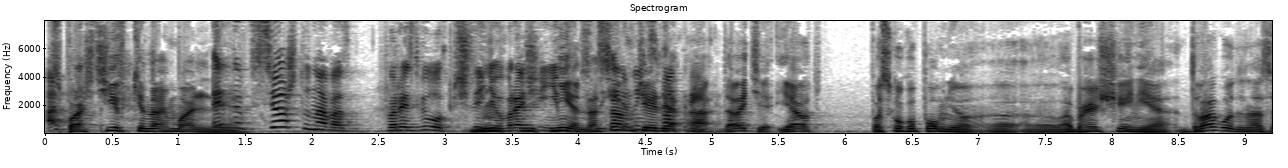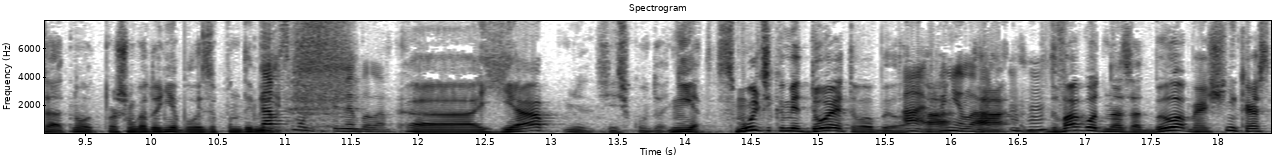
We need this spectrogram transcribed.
отлично. Спортивки нормальные. Это все, что на вас произвело впечатление в обращении Нет, Путина? на самом не деле, а, давайте, я вот поскольку помню э, э, обращение два года назад, ну, в прошлом году не было из-за пандемии. Там с мультиками было. Э, Я... Нет, секунду. Нет, с мультиками до этого было. А, поняла. а Мгм. два года назад было обращение как раз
